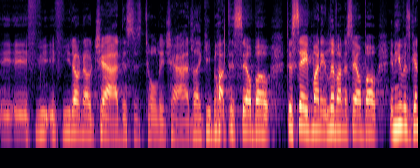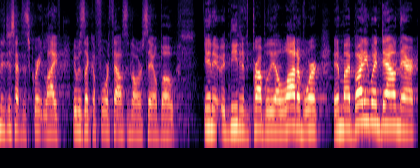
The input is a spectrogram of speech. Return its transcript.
if, you, if you don't know Chad, this is totally Chad. Like he bought this sailboat to save money, live on a sailboat, and he was going to just have this great life. It was like a four thousand dollar sailboat, and it needed probably a lot of work. And my buddy went down there,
